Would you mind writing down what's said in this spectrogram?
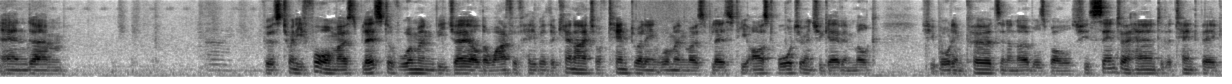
And um, verse 24 Most blessed of women be Jael, the wife of Heber the Kenite, of tent dwelling woman, most blessed. He asked water, and she gave him milk. She brought him curds in a noble's bowl. She sent her hand to the tent peg,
